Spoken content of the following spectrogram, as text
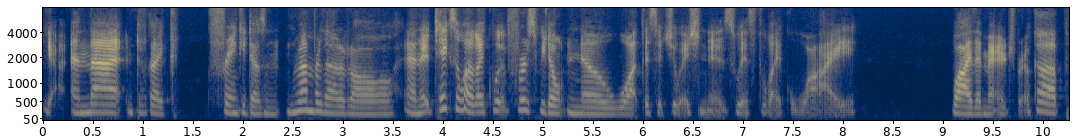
Yeah. And that, like, Frankie doesn't remember that at all. And it takes a while. Like, first, we don't know what the situation is with, like, why. Why the marriage broke up.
